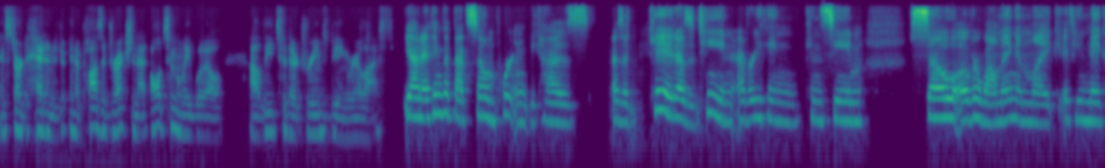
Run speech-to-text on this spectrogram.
and start to head in a, in a positive direction that ultimately will uh, lead to their dreams being realized. Yeah, and I think that that's so important because as a kid, as a teen, everything can seem so overwhelming. And like if you make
